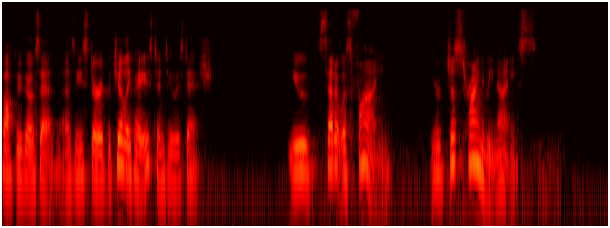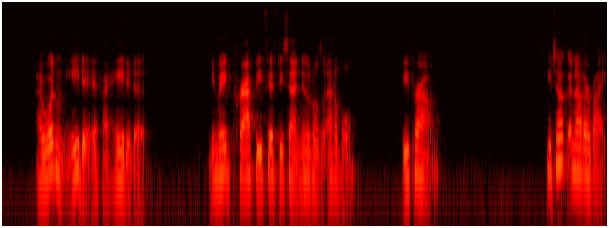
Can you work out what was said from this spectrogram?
Bakugo said as he stirred the chili paste into his dish. You said it was fine. You're just trying to be nice. I wouldn't eat it if I hated it. You made crappy 50 cent noodles edible. Be proud. He took another bite.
